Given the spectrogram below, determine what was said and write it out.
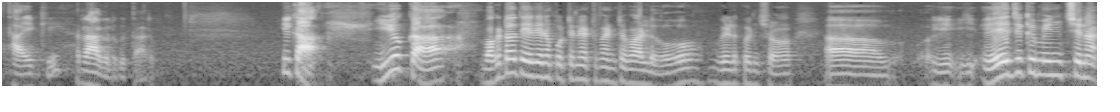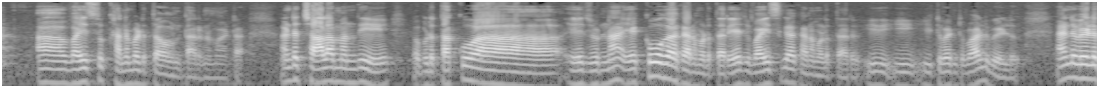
స్థాయికి రాగలుగుతారు. ఇక ఈ యొక్క ఒకటో తేదీన పుట్టినటువంటి వాళ్ళు వీళ్ళు కొంచెం ఏజ్కి మించిన వయసు కనబడుతూ ఉంటారనమాట అంటే చాలామంది ఇప్పుడు తక్కువ ఏజ్ ఉన్నా ఎక్కువగా కనబడతారు ఏజ్ వయసుగా కనబడతారు. ఈ ఇటువంటి వాళ్ళు వీళ్ళు. అండ్ వీళ్ళు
